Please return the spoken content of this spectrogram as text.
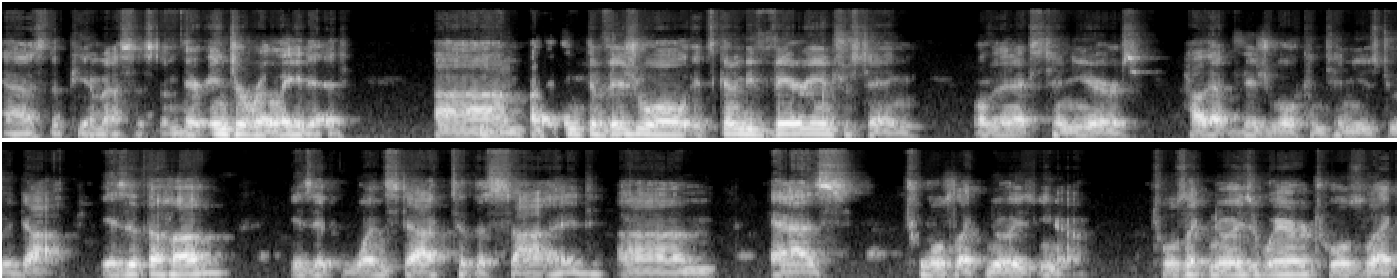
as the PMS system. They're interrelated, um, mm-hmm. but I think the visual. It's going to be very interesting over the next ten years how that visual continues to adopt is it the hub? Is it one stack to the side? Um, as tools like noise, you know, tools like NoiseAware, tools like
